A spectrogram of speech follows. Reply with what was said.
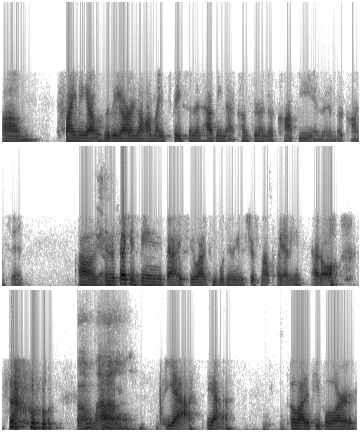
um, finding out who they are in the online space, and then having that come through in their copy and then their content. Um, yeah. And the second thing that I see a lot of people doing is just not planning at all. So, oh wow, um, yeah, yeah a lot of people are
